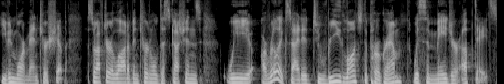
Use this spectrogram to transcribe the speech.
even more mentorship. So, after a lot of internal discussions, we are really excited to relaunch the program with some major updates.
